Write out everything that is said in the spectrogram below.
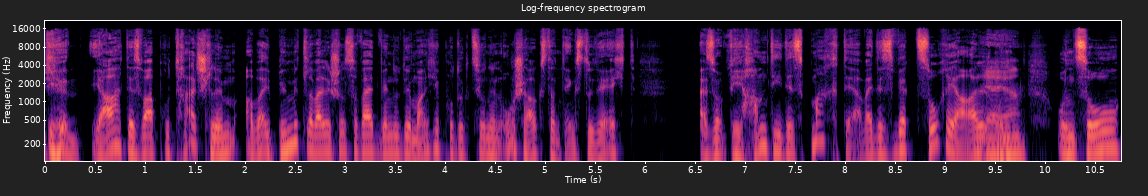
schlimm. Ich, ja, das war brutal schlimm, aber ich bin mittlerweile schon so weit, wenn du dir manche Produktionen anschaust, dann denkst du dir echt, also wie haben die das gemacht? Ja? Weil das wirkt so real ja, und, ja. und so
